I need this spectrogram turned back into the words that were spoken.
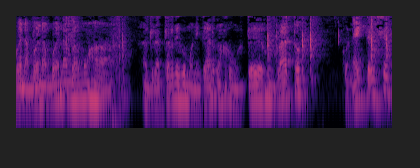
Buenas, buenas, buenas. Vamos a, a tratar de comunicarnos con ustedes un rato. Conéctense.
